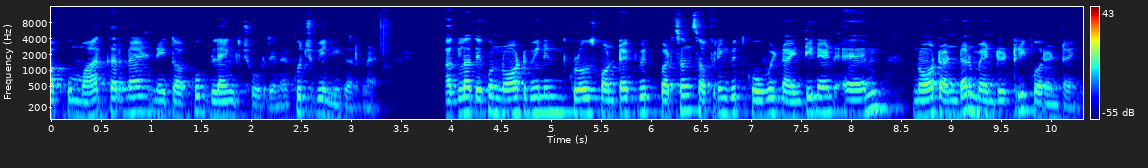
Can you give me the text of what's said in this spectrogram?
आपको मार्क करना है, नहीं तो आपको ब्लैंक छोड़ देना है, कुछ भी नहीं करना है। अगला देखो not been in close contact with person suffering with covid nineteen and am not under mandatory quarantine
